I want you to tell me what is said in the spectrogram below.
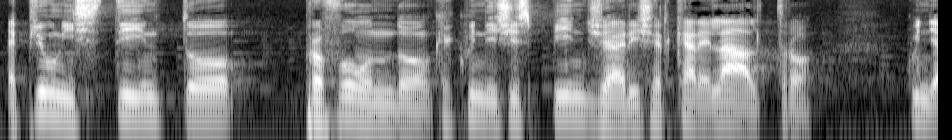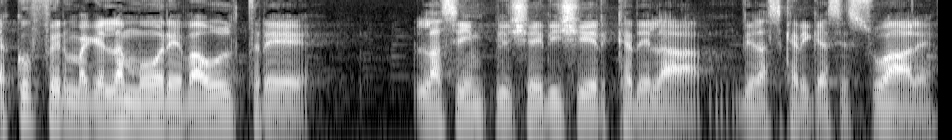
è più un istinto profondo che quindi ci spinge a ricercare l'altro, quindi a conferma che l'amore va oltre la semplice ricerca della, della scarica sessuale.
